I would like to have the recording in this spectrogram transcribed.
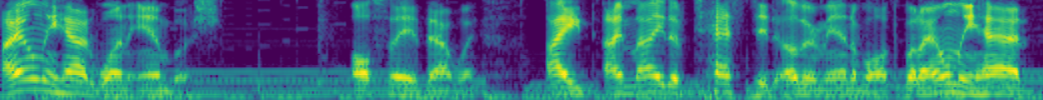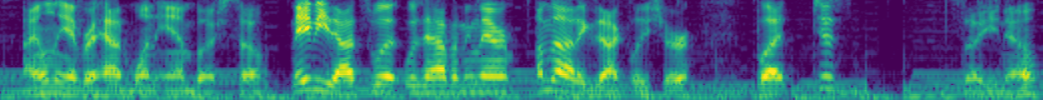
I only had one ambush. I'll say it that way. I I might have tested other mana vaults, but I only had I only ever had one ambush, so maybe that's what was happening there. I'm not exactly sure, but just so you know,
